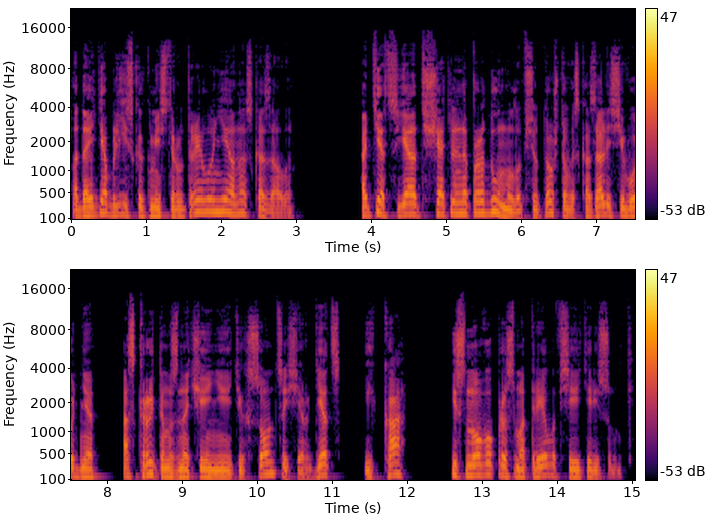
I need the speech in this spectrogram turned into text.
Подойдя близко к мистеру Трелуни, она сказала, «Отец, я тщательно продумала все то, что вы сказали сегодня о скрытом значении этих солнц и сердец и К, и снова просмотрела все эти рисунки.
